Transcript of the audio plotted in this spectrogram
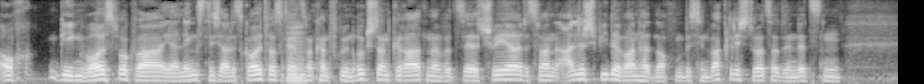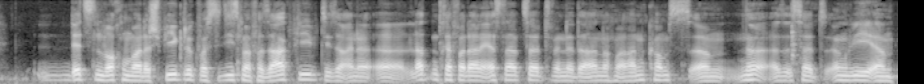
auch gegen Wolfsburg war ja längst nicht alles Gold, was glänzt. Mhm. Man kann früh in Rückstand geraten, dann wird es sehr schwer. Das waren alle Spiele waren halt noch ein bisschen wackelig. Du hast halt den letzten letzten Wochen war das Spielglück, was dir diesmal versagt blieb. Dieser eine äh, Lattentreffer da in der ersten Halbzeit, wenn du da nochmal rankommst. Ähm, ne? Also ist halt irgendwie, ähm,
